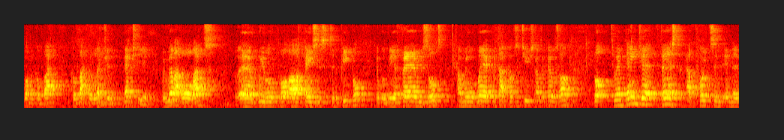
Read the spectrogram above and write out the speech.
want to come back, come back for election next year. We will have all outs. Uh, we will put our cases to the people. It will be a fair result and we'll work with that constitution as it goes on. But to endanger, first at points in, in the,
